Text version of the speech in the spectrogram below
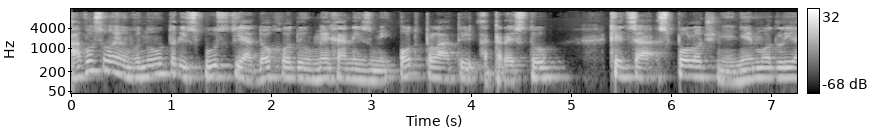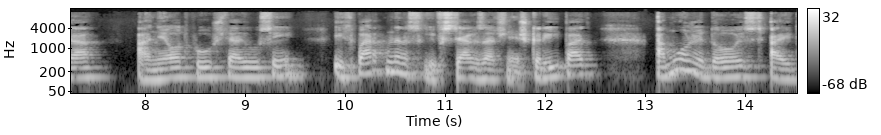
a vo svojom vnútri spustia do chodu mechanizmy odplaty a trestu, keď sa spoločne nemodlia a neodpúšťajú si, ich partnerský vzťah začne škrípať a môže dojsť aj k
